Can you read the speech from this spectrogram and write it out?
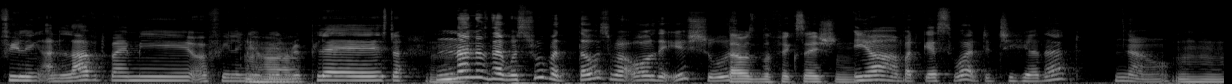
feeling unloved by me or feeling uh-huh. being uh-huh. replaced. Mm-hmm. None of that was true, but those were all the issues. That was the fixation. Yeah, but guess what? Did she hear that? No. Mm-hmm.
